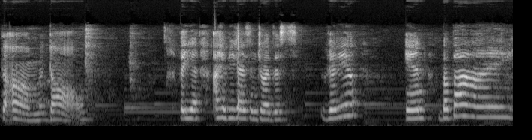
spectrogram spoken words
the um doll. But yeah, I hope you guys enjoyed this video, and bye bye.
